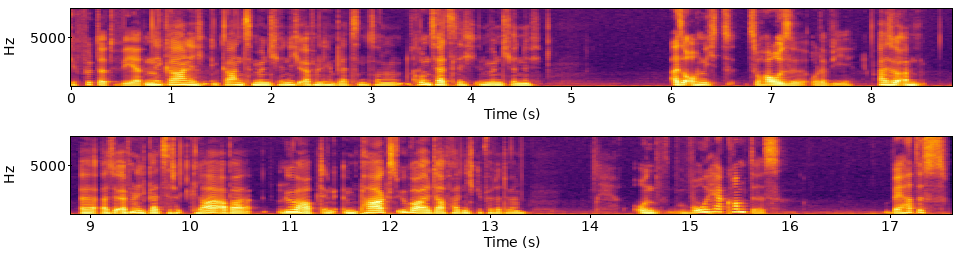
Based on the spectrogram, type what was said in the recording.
gefüttert werden. Nee, gar nicht. Ganz München. Nicht öffentlichen Plätzen, sondern grundsätzlich in München nicht. Also auch nicht zu Hause oder wie? Also, ähm, äh, also öffentliche Plätze, klar, aber Mhm. überhaupt in, in Parks, überall darf halt nicht gefüttert werden. Und woher kommt es? Wer hat es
